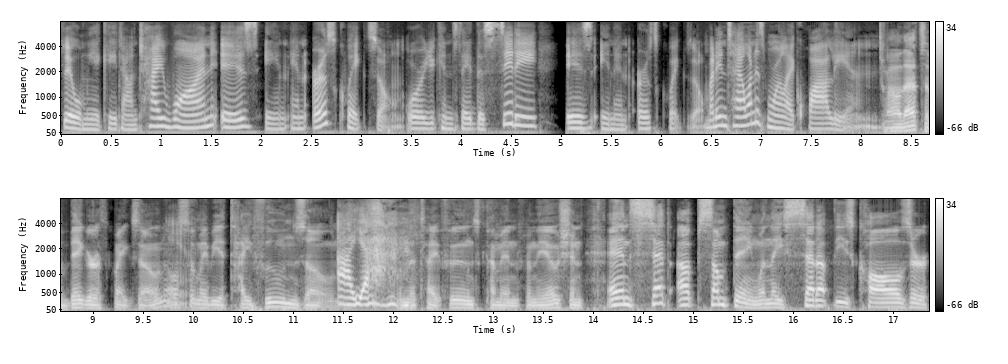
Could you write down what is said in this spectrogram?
所以我们也可以讲 Taiwan is in an earthquake zone, or you can say the city is in an earthquake zone. But in Taiwan, it's more like Hualien. Oh, that's a big earthquake zone. Also, maybe a typhoon zone. Ah, yeah. when the typhoons come in from the ocean and set up something when they set up these calls or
